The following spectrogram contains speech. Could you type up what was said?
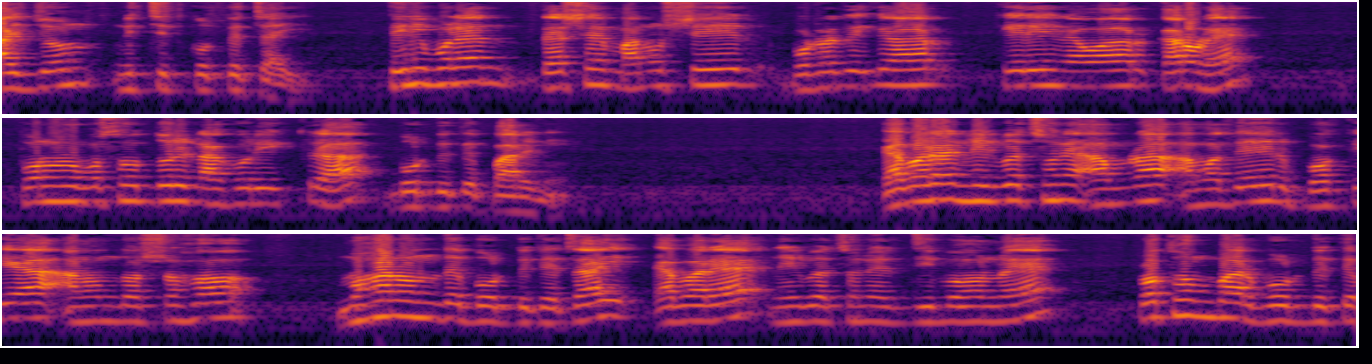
আয়োজন নিশ্চিত করতে চাই। তিনি বলেন, দেশে মানুষের ভোটাধিকার কেড়ে নেওয়ার কারণে পনেরো বছর ধরে নাগরিকরা ভোট দিতে পারেনি। এবারের নির্বাচনে আমরা আমাদের বকেয়া আনন্দ সহ মহানন্দে ভোট দিতে চাই। এবারে নির্বাচনের জীবনে প্রথমবার ভোট দিতে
